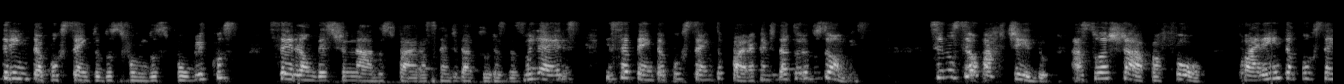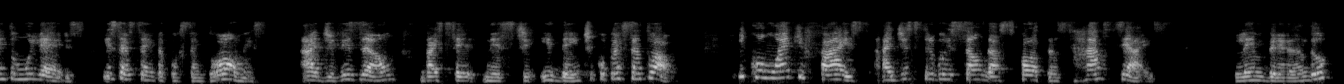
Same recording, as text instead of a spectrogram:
30% dos fundos públicos serão destinados para as candidaturas das mulheres e 70% para a candidatura dos homens. Se no seu partido a sua chapa for 40% mulheres e 60% homens, a divisão vai ser neste idêntico percentual. E como é que faz a distribuição das cotas raciais? Lembrando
